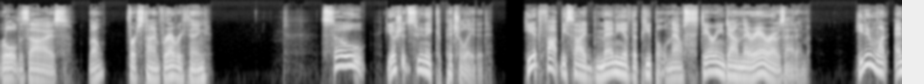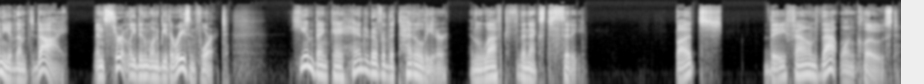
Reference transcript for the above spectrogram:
rolled his eyes. Well, first time for everything. So Yoshitsune capitulated. He had fought beside many of the people now staring down their arrows at him. He didn't want any of them to die, and certainly didn't want to be the reason for it. He and Benkei handed over the Taira leader and left for the next city. But they found that one closed.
